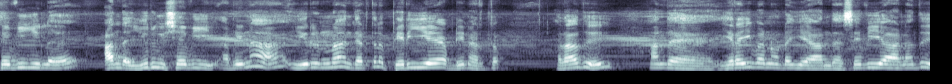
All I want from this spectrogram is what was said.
செவியில் அந்த இரு செவி அப்படின்னா இருன்னா இந்த இடத்துல பெரிய அப்படின்னு அர்த்தம். அதாவது அந்த இறைவனுடைய அந்த செவியானது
